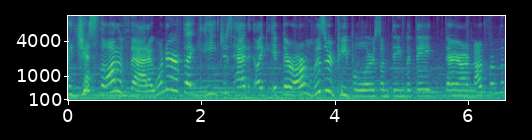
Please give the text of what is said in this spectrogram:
I just thought of that. I wonder if like he just had like if there are lizard people or something, but they they are not from the.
